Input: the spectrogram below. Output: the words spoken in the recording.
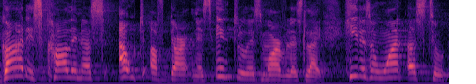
God is calling us out of darkness into his marvelous light. He doesn't want us to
